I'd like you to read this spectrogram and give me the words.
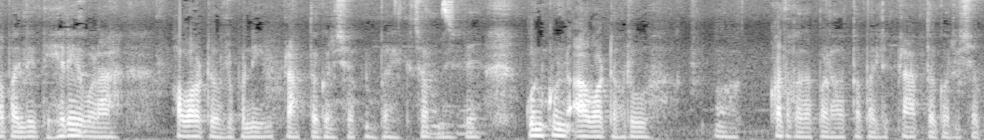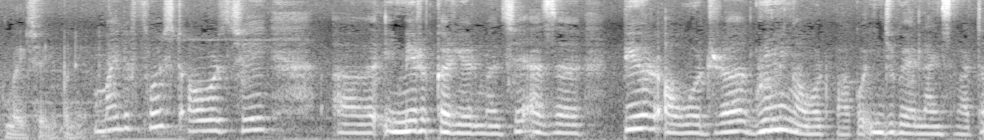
तपाईँले धेरैवटा अवार्डहरू पनि प्राप्त गरिसक्नु भएको छ कुन कुन अवार्डहरू कता कताबाट तपाईँले प्राप्त गरिसक्नु भएको छ यो पनि? मैले फर्स्ट अवार्ड चाहिँ मेरो करियरमा चाहिँ एज अ प्योर अवार्ड र ग्रुमिङ अवार्ड पाएको इन्डिगो एयरलाइन्सबाट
